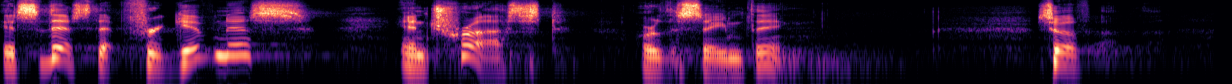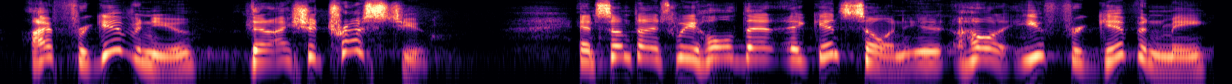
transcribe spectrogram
It's this that forgiveness and trust are the same thing. So if I've forgiven you, then I should trust you. And sometimes we hold that against someone. Hold oh, it, you've forgiven me,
